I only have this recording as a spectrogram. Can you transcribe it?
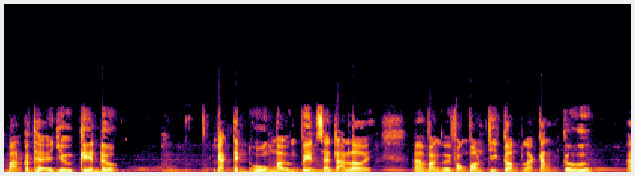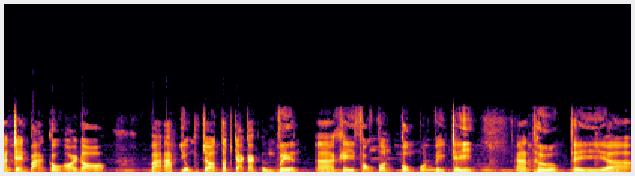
bạn có thể dự kiến được các tình huống mà ứng viên sẽ trả lời. À, và người phỏng vấn chỉ cần là căn cứ à, trên bảng câu hỏi đó và áp dụng cho tất cả các ứng viên à, khi phỏng vấn cùng một vị trí. À, thường thì à,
